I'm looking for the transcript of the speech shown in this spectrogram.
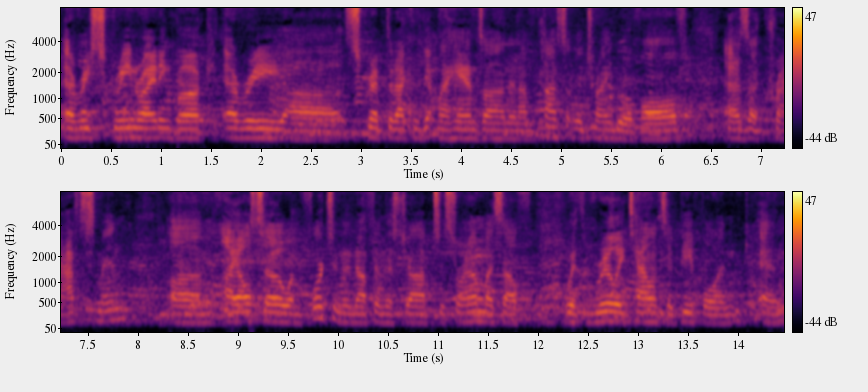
every screenwriting book, every uh, script that I can get my hands on, and I'm constantly trying to evolve as a craftsman. Um, I also am fortunate enough in this job to surround myself with really talented people, and and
